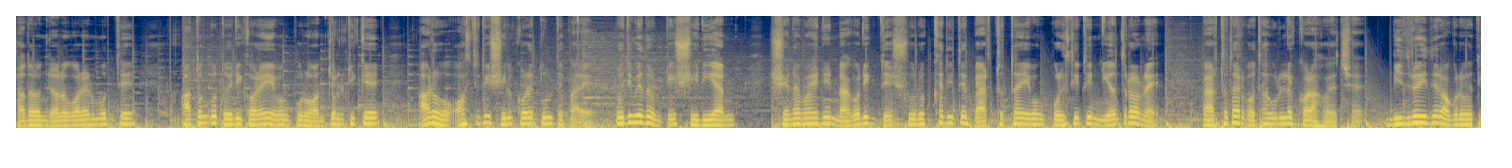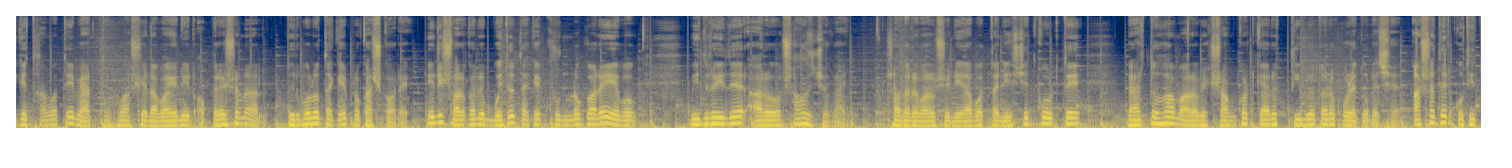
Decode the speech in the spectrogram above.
সাধারণ জনগণের মধ্যে আতঙ্ক তৈরি করে এবং পুরো অঞ্চলটিকে আরও অস্থিতিশীল করে তুলতে পারে। প্রতিবেদনটি সিরিয়ান সেনাবাহিনীর নাগরিকদের সুরক্ষা দিতে ব্যর্থতা এবং পরিস্থিতির নিয়ন্ত্রণে ব্যর্থতার কথা উল্লেখ করা হয়েছে। বিদ্রোহীদের অগ্রগতিকে থামাতে ব্যর্থ হওয়া সেনাবাহিনীর অপারেশনাল দুর্বলতাকে প্রকাশ করে। এটি সরকারের বৈধতাকে ক্ষুণ্ণ করে এবং বিদ্রোহীদের আরও সাহস যোগায়। সাধারণ মানুষের নিরাপত্তা নিশ্চিত করতে ব্যর্থ হওয়া মানবিক সংকটকে আরও তীব্রতর করে তুলেছে। আসাদের কথিত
